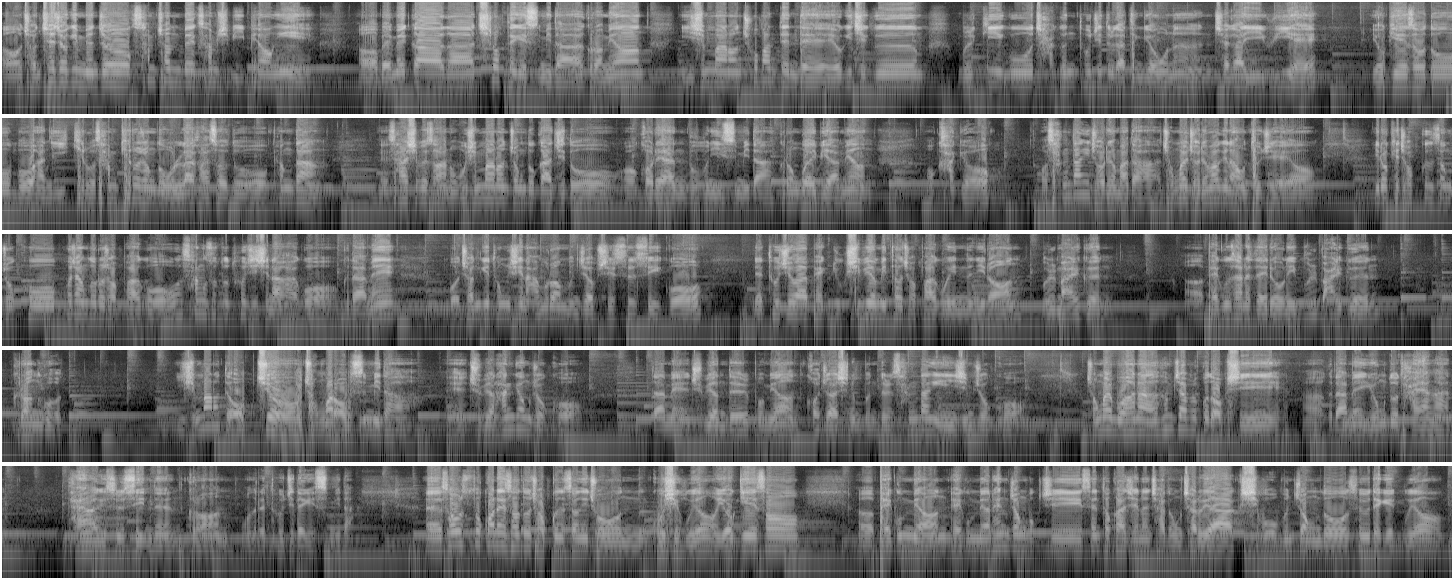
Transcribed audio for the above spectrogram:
어, 전체적인 면적 3,132평이 어, 매매가가 7억 되겠습니다. 그러면 20만 원 초반대인데 여기 지금 물기고 작은 토지들 같은 경우는 제가 이 위에 여기에서도 뭐 한 2km, 3km 정도 올라가서도 평당 40에서 한 50만 원 정도까지도 어, 거래한 부분이 있습니다. 그런 거에 비하면 어, 가격 어, 상당히 저렴하다. 정말 저렴하게 나온 토지예요. 이렇게 접근성 좋고 포장도로 접하고 상수도 토지 지나가고 그 다음에 뭐 전기 통신 아무런 문제 없이 쓸 수 있고 내 토지와 160여 미터 접하고 있는 이런 물 맑은 어, 백운산에서 내려오는 이 물 맑은 그런 곳 20만 원대 없죠 정말 없습니다 예, 주변 환경 좋고 그 다음에 주변들 보면 거주하시는 분들 상당히 인심 좋고 정말 뭐 하나 흠잡을 곳 없이 어, 그 다음에 용도 다양한 다양하게 쓸 수 있는 그런 오늘의 토지 되겠습니다. 에, 서울 수도권에서도 접근성이 좋은 곳이고요. 여기에서 어, 백운면 백운면 행정복지센터까지는 자동차로 약 15분 정도 소요되겠고요.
